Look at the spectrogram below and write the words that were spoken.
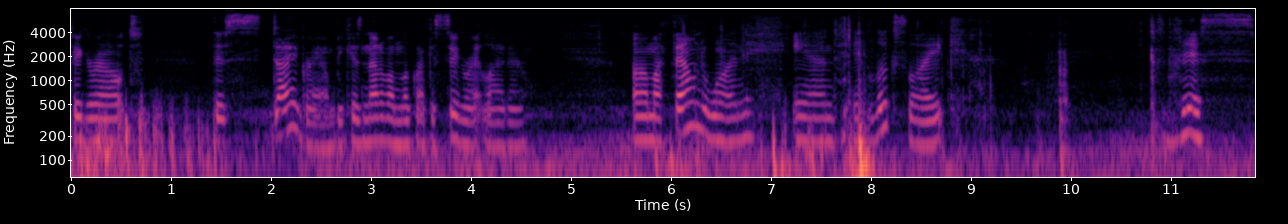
figure out this diagram because none of them look like a cigarette lighter. Um, I found one and it looks like this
